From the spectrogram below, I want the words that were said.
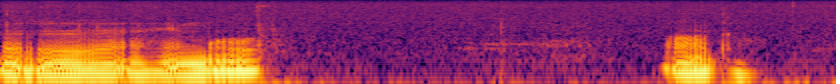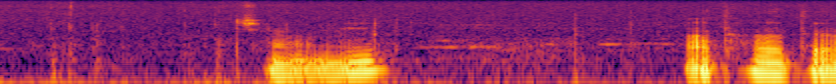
Rəhimov adı Kamil atadı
